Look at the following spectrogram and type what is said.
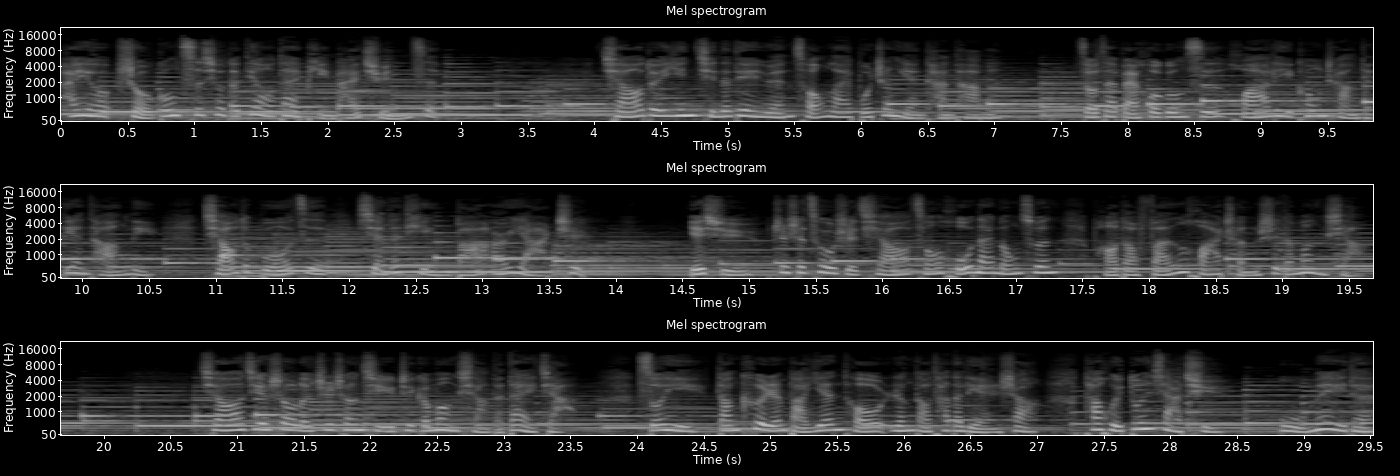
还有手工刺绣的吊带品牌裙子。乔对殷勤的店员从来不正眼看他们。走在百货公司华丽空场的殿堂里，乔的脖子显得挺拔而雅致。也许这是促使乔从湖南农村跑到繁华城市的梦想。乔接受了支撑起这个梦想的代价，所以当客人把烟头扔到他的脸上，他会蹲下去，妩媚地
